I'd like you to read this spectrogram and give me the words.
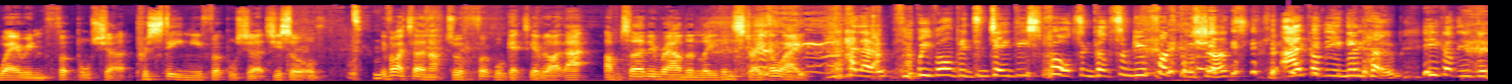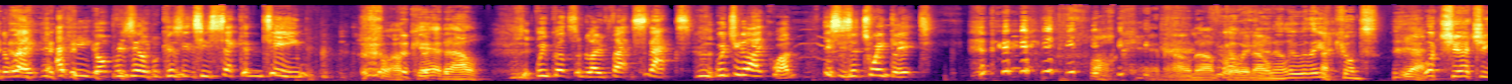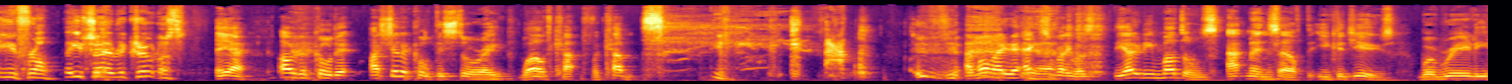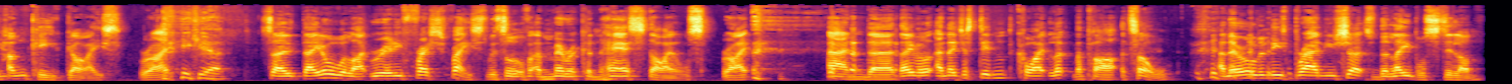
wearing football shirt, pristine new football shirts, you sort of, if I turn up to a football get together like that, I'm turning round and leaving straight away. Hello, we've all been to JD Sports and got some new football shirts. I got the England home, he got the England away, and he got Brazil because it's his second team. Fucking hell. We've got some low fat snacks. Would you like one? This is a twiglet. Fucking hell, now I'm going Fucking home. hell, who are these cunts? Yeah. What church are you from? Are you trying to recruit us? Yeah, I would have called it. I should have called this story "World Cup for Cunts." and what made it extra Yeah. funny was the only models at Men's Health that you could use were really hunky guys, right? yeah. So they all were like really fresh faced with sort of American hairstyles, right? And uh, they were, and they just didn't quite look the part at all. And they're all in these brand new shirts with the labels still on.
